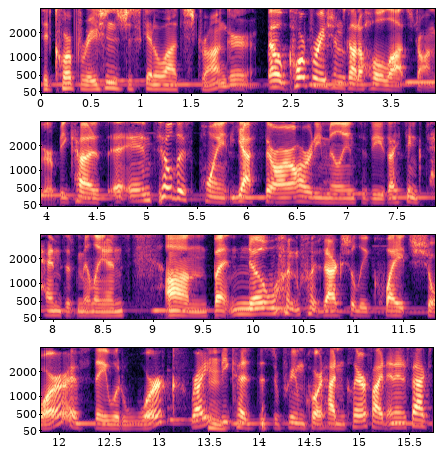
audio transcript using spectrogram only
did corporations just get a lot stronger? Oh, corporations got a whole lot stronger because uh, until this point, yes, there are already millions of these, I think tens of millions, um, but no one was actually quite sure if they would work, right? Hmm. Because the Supreme Court hadn't clarified. And in fact,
